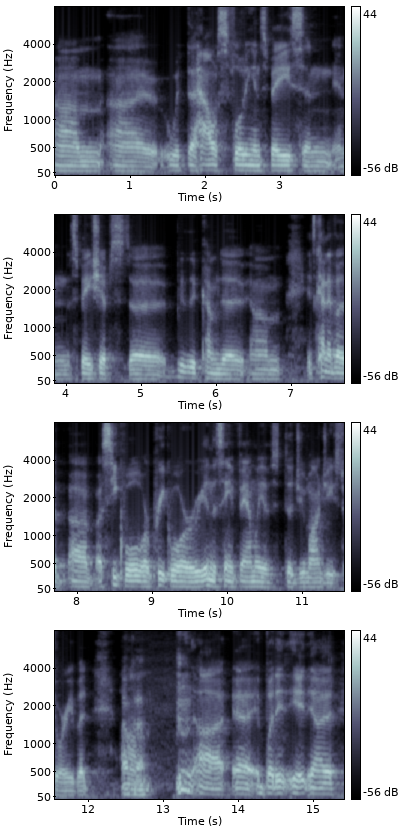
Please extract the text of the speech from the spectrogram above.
um, uh, with the house floating in space and, and the spaceships uh, that come to. Um, it's kind of a, uh, a sequel or prequel or in the same family as the Jumanji story, but. Um, uh, uh, but it, it uh,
